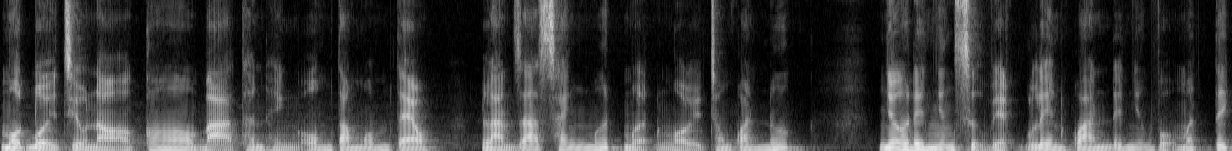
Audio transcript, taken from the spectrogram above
Một buổi chiều nọ, Có bà thân hình ốm tong ốm teo, Làn da xanh mướt mượt ngồi trong quán nước. Nhớ đến những sự việc liên quan đến những vụ mất tích,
